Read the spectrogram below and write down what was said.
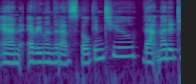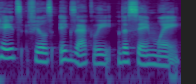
And everyone that I've spoken to that meditates feels exactly the same way.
